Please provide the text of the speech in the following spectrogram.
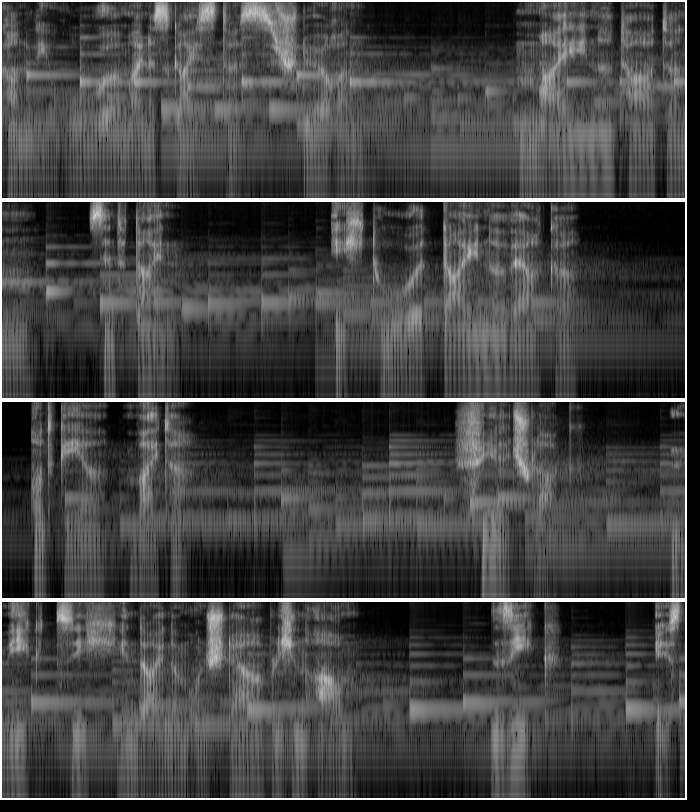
kann die Ruhe meines Geistes stören. Meine Taten sind dein. Ich tue deine Werke und gehe weiter. Fehlschlag wiegt sich in deinem unsterblichen Arm. Sieg ist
